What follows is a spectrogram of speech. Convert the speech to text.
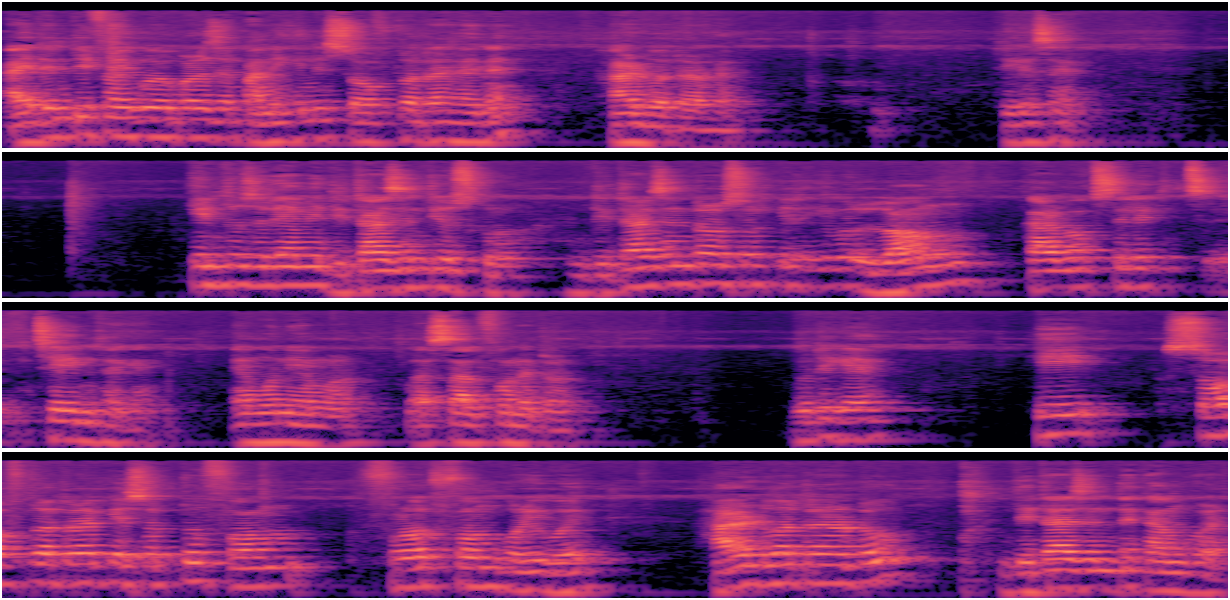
আইডেণ্টিফাই কৰিব পাৰোঁ যে পানীখিনি চফ্ট ৱাটাৰ হয় নে হাৰ্ড ৱাটাৰ হয়। ঠিক আছে? কিন্তু যদি আমি ডিটাৰজেণ্ট ইউজ কৰোঁ ডিটাৰজেণ্টৰ ওচৰত কি থাকিব? লং কাৰ্বক্সিলিক চেইন থাকে এমনিয়ামৰ বা ছালফনেটৰ গতিকে সি ছফ্ট ৱাটাৰ কেছততো ফৰ্ম ফ্ৰড ফৰ্ম কৰিবই। হাৰ্ড ৱাটাৰতো ডিটাৰজেণ্টে কাম কৰে।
